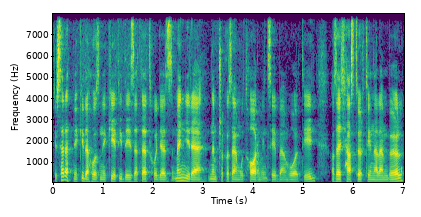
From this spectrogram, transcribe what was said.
És szeretnék idehozni két idézetet, hogy ez mennyire nem csak az elmúlt 30 évben volt így, az egyház történelemből.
